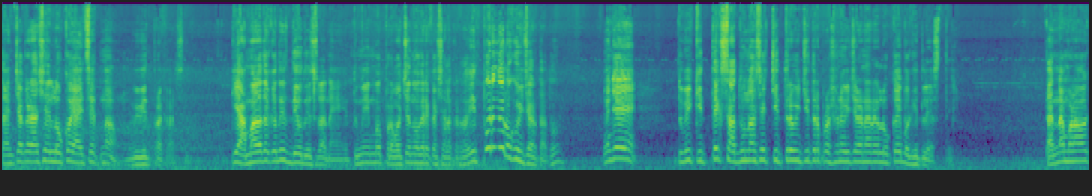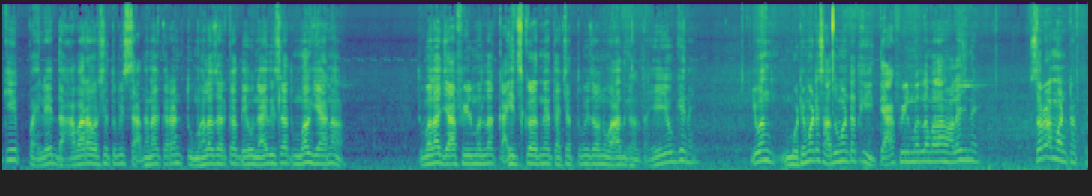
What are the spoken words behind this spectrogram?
त्यांच्याकडे असे लोक यायचे आहेत ना विविध प्रकारचे की आम्हाला तर कधीच देव दिसला नाही. तुम्ही मग प्रवचन वगैरे कशाला करता? इथपर्यंत लोक विचारतात हो. म्हणजे तुम्ही कित्येक साधूंना असे चित्रविचित्र प्रश्न विचारणारे लोकही बघितले असतील. त्यांना म्हणावं की पहिले दहा बारा वर्ष तुम्ही साधना करा आणि तुम्हाला जर का देव नाही दिसला तर मग या ना. तुम्हाला ज्या फील्डमधलं काहीच कळत नाही त्याच्यात तुम्ही जाऊन वाद घालता. हे योग्य नाही. इवन मोठे मोठे साधू म्हणतात की त्या फील्डमधलं मला नॉलेज नाही. सरळ म्हणतात ते.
